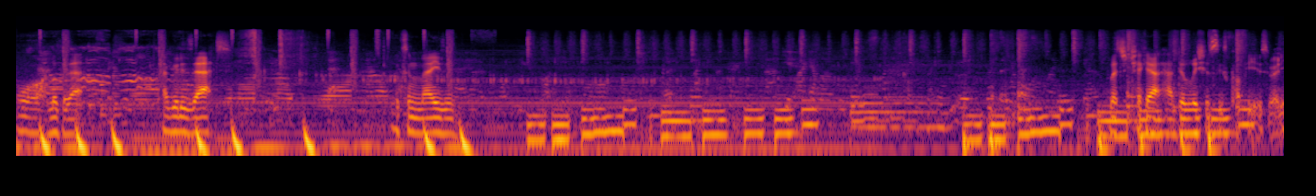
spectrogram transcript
Oh, look at that. How good is that? Looks amazing. Let's check out how delicious this coffee is already.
